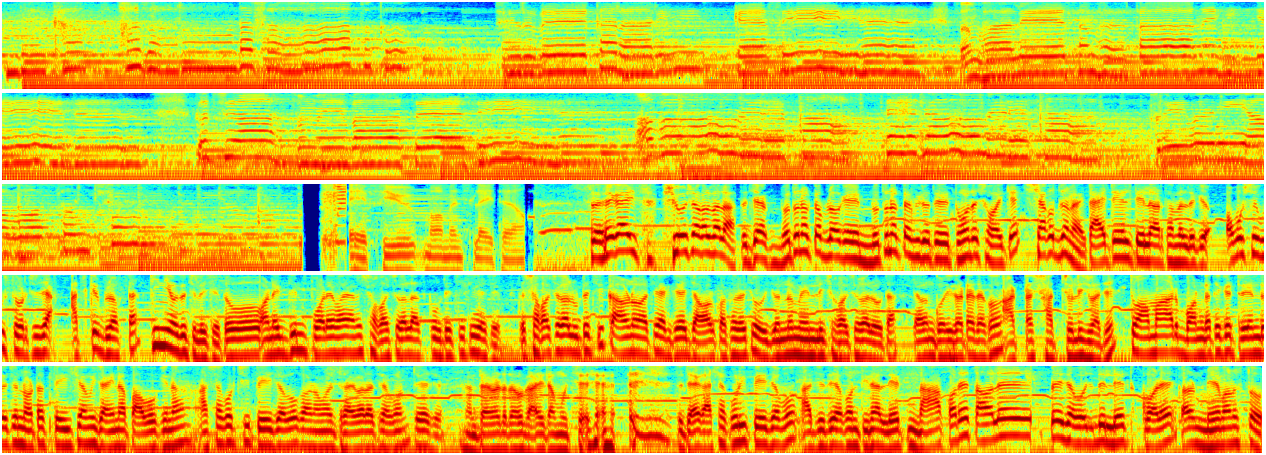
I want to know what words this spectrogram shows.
देखा हज़ारों दफ़ा आपको, फिर बेकरारी कैसी है? संभाले संभलता नहीं ये दिल। कुछ आप में बात ऐसी है। अब आओ मेरे पास, रह जाओ मेरे साथ। प्रेमनिया मौसम छे। A few moments later. So hey guys শুভ সকালবেলা। তো যাই নতুন একটা ব্লগে নতুন একটা ভিডিওতে তোমাদের সবাইকে স্বাগত জানাই। টাইটেল টেলার থামেল থেকে অবশ্যই বুঝতে পারছ যে আজকের ব্লগটা কি নিয়ে হতে চলেছে। তো অনেকদিন পরে ভাই আমি সকাল সকাল আজকে উঠেছি, ঠিক আছে? তো সকাল সকাল উঠেছি, কারণও আছে এক জায়গায় যাওয়ার কথা রয়েছে, ওই জন্য মেনলি সকাল সকাল তো এখন ঘড়িকাটায় দেখো, আটটা সাতচল্লিশ বাজে। তো আমার বনগা থেকে ট্রেন রয়েছে নটা তেইশে, আমি জানি না পাবো কিনা। আশা করছি পেয়ে যাব, কারণ আমার ড্রাইভার আছে এখন, ঠিক আছে? ড্রাইভারটা দেখো, গাড়িটা মুছছে। তো যাই আশা করি পেয়ে যাব। আর যদি এখন টিনা লেট না করে, তাহলে পেয়ে যাব যদি লেট করে, কারণ মেয়ে মানুষ তো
